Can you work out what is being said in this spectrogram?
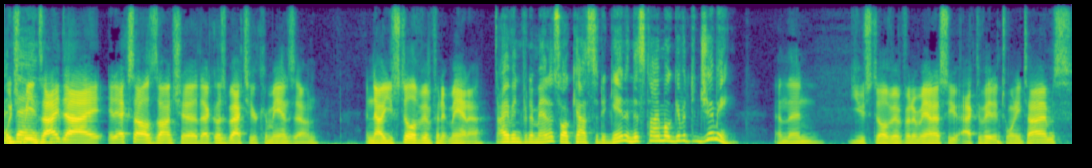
which means I die. It exiles Xantcha. That goes back to your command zone, and now you still have infinite mana. I have infinite mana, so I'll cast it again, and this time I'll give it to Jimmy. and then you still have infinite mana, so you activate it 20 times.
